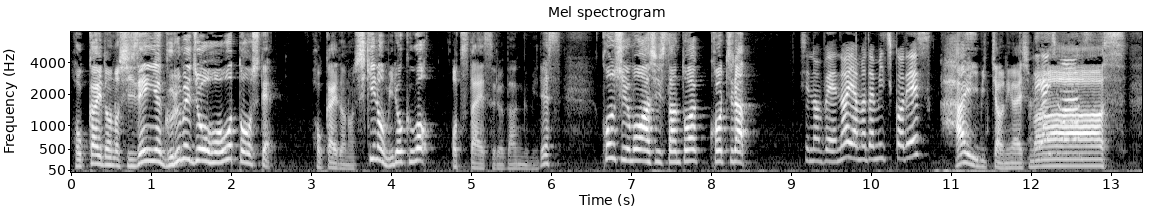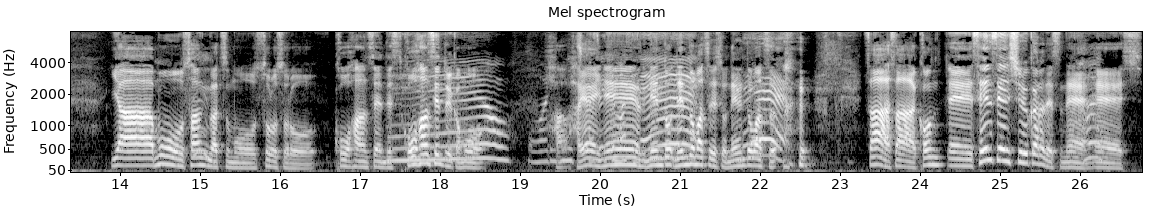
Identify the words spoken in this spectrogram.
北海道の自然やグルメ情報を通して、北海道の四季の魅力をお伝えする番組です。今週もアシスタントはこちら。しのべえの山田美智子です。はい、みっちゃんお願いします。お願いしますいやー、もう3月もそろそろ後半戦です。後半戦というかもう、う、終わりには近づ早いね。年度、年度末ですよ、年度末。ね さあさあ、こん、えー先々週からですね、はいえーし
